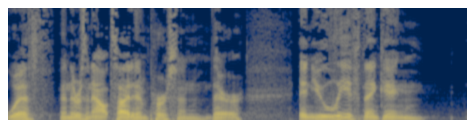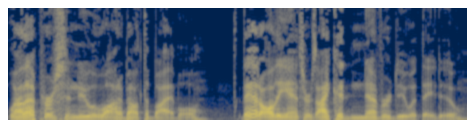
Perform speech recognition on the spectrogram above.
with, and there's an outside in person there, and you leave thinking, wow, that person knew a lot about the Bible. They had all the answers. I could never do what they do.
